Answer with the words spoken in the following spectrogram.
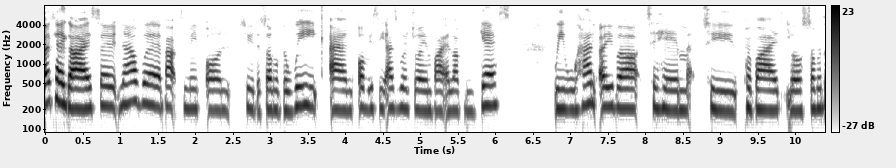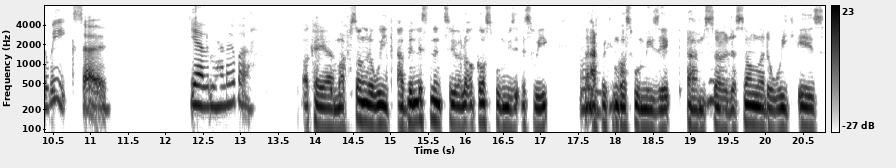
okay, guys. So now we're about to move on to the song of the week, and obviously, as we're joined by a lovely guest, we will hand over to him to provide your song of the week. So, yeah, let me hand over. Okay, uh, my song of the week. I've been listening to a lot of gospel music this week, the Mm. African gospel music. Um, so the song of the week is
